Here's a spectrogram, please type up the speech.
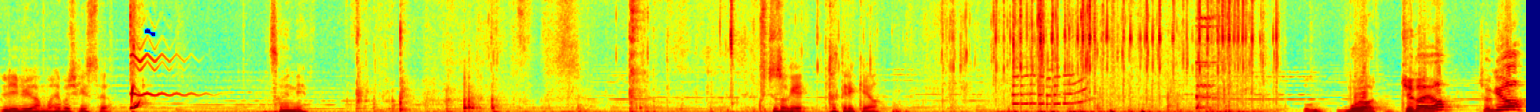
리뷰 한번 해보시겠어요? 성희님 굿즈 소개 부탁드릴게요 어, 뭐야? 제가요? 저기요?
